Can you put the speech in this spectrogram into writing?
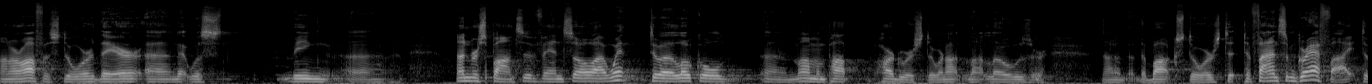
on our office door there uh, that was being uh, unresponsive. And so I went to a local uh, mom and pop hardware store, not, not Lowe's or not the box stores, to, to find some graphite to,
